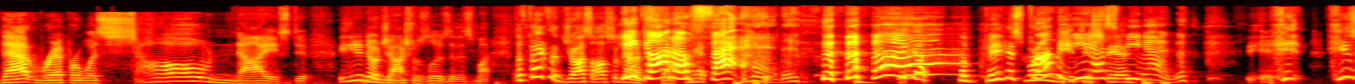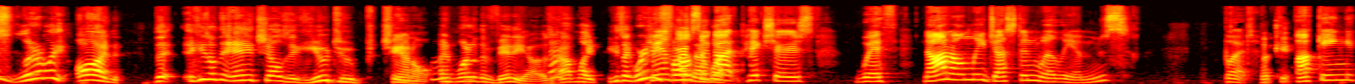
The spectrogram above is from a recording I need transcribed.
That ripper was so nice, dude. You know, Josh was losing his mind. The fact that Josh also he got, got a fat- fat head the biggest from ESPN. Fan. He he's literally on the he's on the NHL's YouTube channel Mhm. in one of the videos. Yeah. I'm like, he's like, where did you find also that? Like, got pictures with not only Justin Williams, but but fucking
